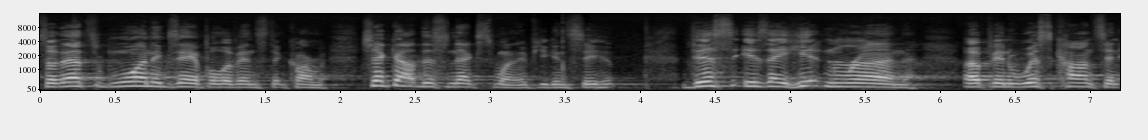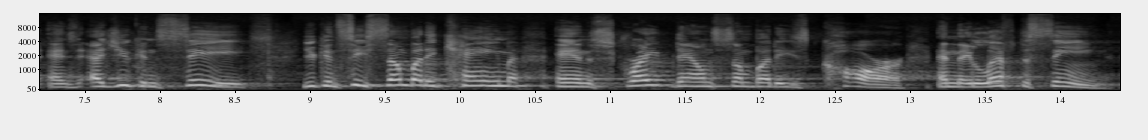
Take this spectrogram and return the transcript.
So that's one example of instant karma. Check out this next one if you can see it. This is a hit and run up in Wisconsin. And as you can see, you can see somebody came and scraped down somebody's car and they left the scene.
